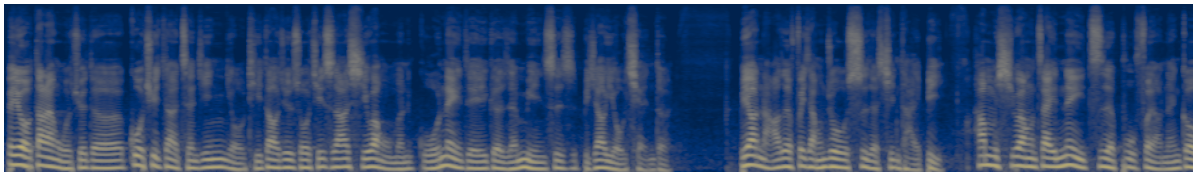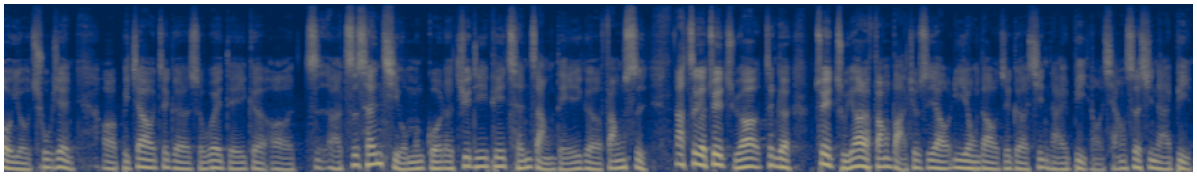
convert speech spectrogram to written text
背后，当然我觉得过去在曾经有提到，就是说，其实他希望我们国内的一个人民是是比较有钱的，不要拿着非常弱势的新台币。他们希望在内资的部分啊，能够有出现呃比较这个所谓的一个呃支呃支撑起我们国的 GDP 成长的一个方式。那这个最主要这个最主要的方法就是要利用到这个新台币哦，强势新台币。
